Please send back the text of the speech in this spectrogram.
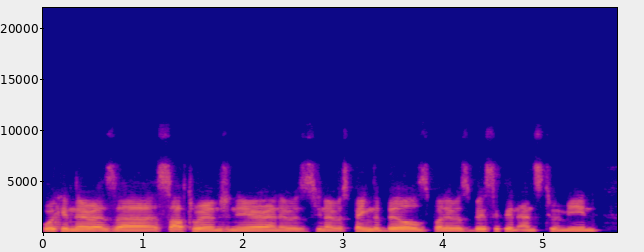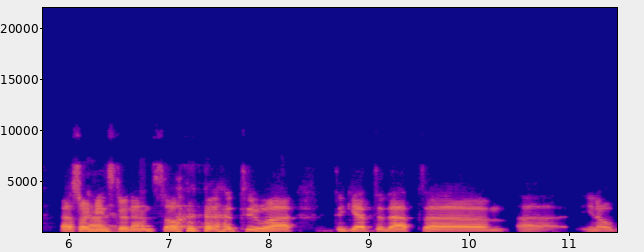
working there as a software engineer, and it was you know it was paying the bills, but it was basically an ends to a mean, uh, sorry, means to an end. So to uh, to get to that, um, uh, you know,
